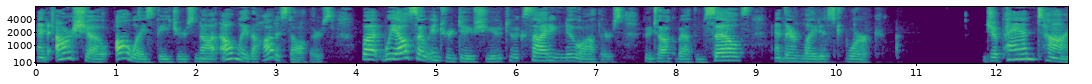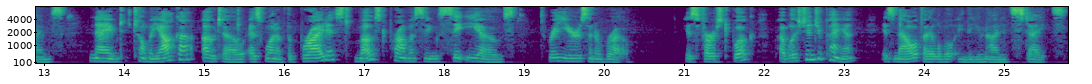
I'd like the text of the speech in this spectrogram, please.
and our show always features not only the hottest authors, but we also introduce you to exciting new authors who talk about themselves and their latest work. Japan Times named Tomoaki Ota as one of the brightest, most promising CEOs three years in a row. His first book, published in Japan, is now available in the United States.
